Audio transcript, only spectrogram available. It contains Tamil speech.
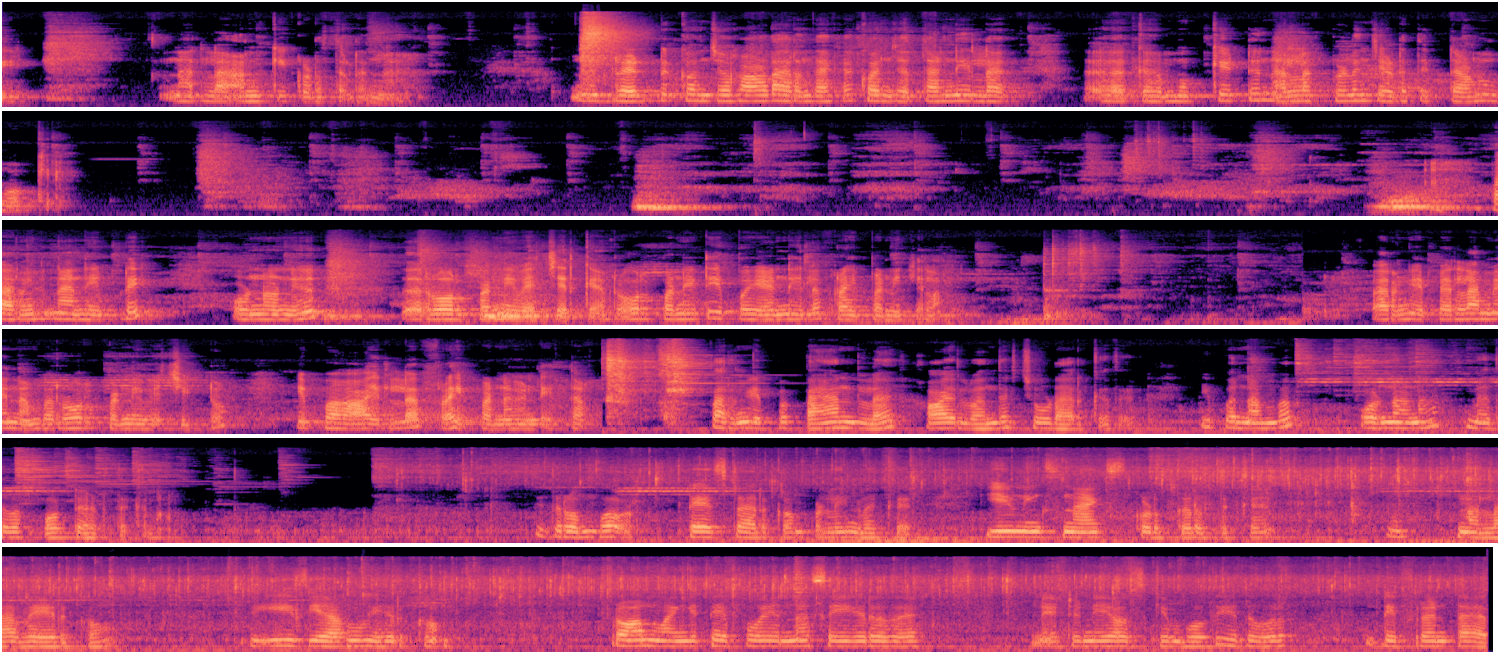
ஊற்றி நல்லா அமுக்கி கொடுத்துடுங்க. ப்ரெட்டு கொஞ்சம் ஹார்டாக இருந்தாக்க கொஞ்சம் தண்ணியில் க முக்கிட்டு நல்லா பிழிஞ்சு எடுத்துக்கிட்டாலும் ஓகே பாருங்கள் நான் இப்படி ஒன்று ஒன்று ரோல் பண்ணி வச்சுருக்கேன். ரோல் பண்ணிவிட்டு இப்போ எண்ணெயில் ஃப்ரை பண்ணிக்கலாம். பாருங்கள் இப்போ எல்லாமே நம்ம ரோல் பண்ணி வச்சுக்கிட்டோம். இப்போ ஆயிலில் ஃப்ரை பண்ண வேண்டியது தான் பாருங்கள் இப்போ பேனில் ஆயில் வந்து சூடாக இருக்குது. இப்போ நம்ம ஒன்றா மெதுவாக போட்டு எடுத்துக்கலாம். இது ரொம்ப டேஸ்ட்டாக இருக்கும் பிள்ளைங்களுக்கு. ஈவினிங் ஸ்நாக்ஸ் கொடுக்கறதுக்கு. நல்லாவே இருக்கும். ஈஸியாகவும் இருக்கும். ப்ரான் வாங்கிட்டு எப்போது என்ன செய்கிறது நேற்றுன்னு யோசிக்கும்போது இது ஒரு டிஃப்ரெண்ட்டாக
